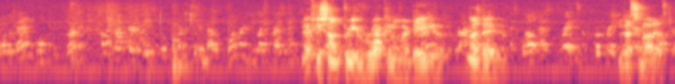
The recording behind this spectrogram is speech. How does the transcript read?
While the band won't confirm it, Helicopter is reportedly about former U.S. President. They actually sound pretty rocking on their debut. Nice debut. As well as Brits appropriating But that's about it.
